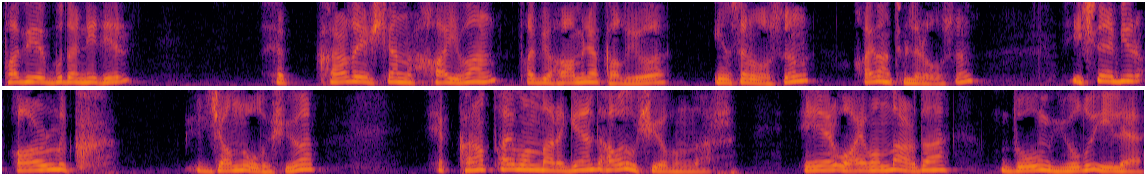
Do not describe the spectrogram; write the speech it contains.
Tabi bu da nedir? E, karada yaşayan hayvan tabi hamile kalıyor. İnsan olsun, hayvan türleri olsun. İçine bir ağırlık, bir canlı oluşuyor. E, kanatlı hayvanlar genelde havada uçuyor bunlar. Eğer o hayvanlar da doğum yolu ile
